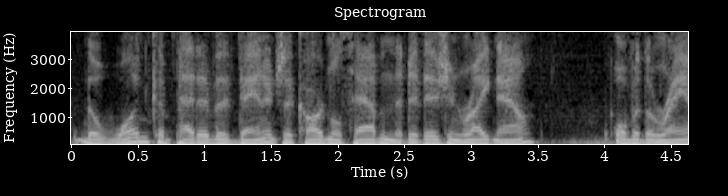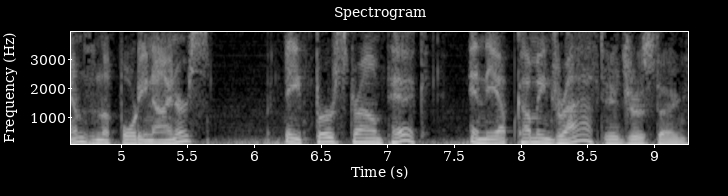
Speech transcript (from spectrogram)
The one competitive advantage the Cardinals have in the division right now over the Rams and the 49ers, a first round pick in the upcoming draft. Interesting.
